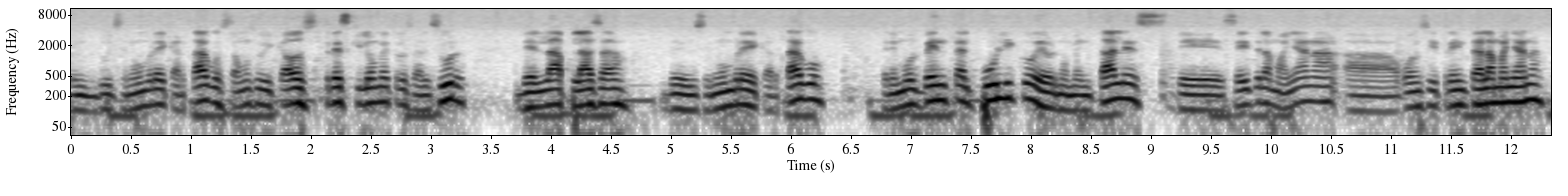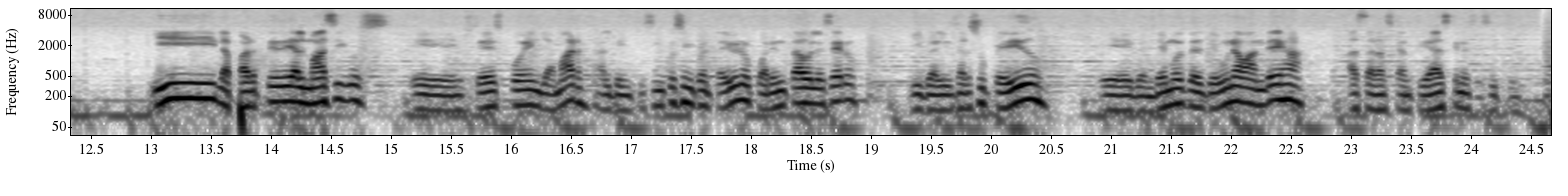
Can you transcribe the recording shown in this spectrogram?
en Dulce Nombre de Cartago. Estamos ubicados 3 kilómetros al sur de la plaza de Dulce Nombre de Cartago. Tenemos venta al público de ornamentales de 6 de la mañana a 11 y 30 de la mañana. Y la parte de almácigos, eh, ustedes pueden llamar al 2551 4000 y realizar su pedido. Eh, vendemos desde una bandeja hasta las cantidades que necesiten.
